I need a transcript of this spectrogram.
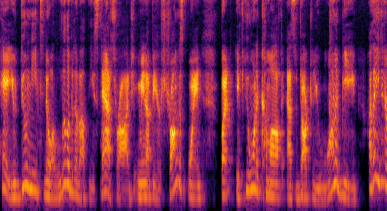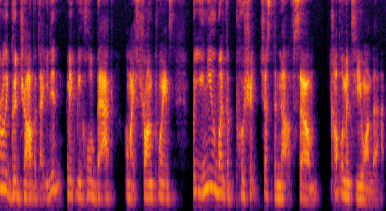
hey, you do need to know a little bit about these stats, Raj. It may not be your strongest point, but if you want to come off as a doctor you want to be, I thought you did a really good job with that. You didn't make me hold back on my strong points, but you knew when to push it just enough. So compliment to you on that.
